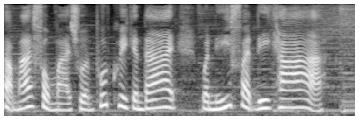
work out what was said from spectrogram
สามารถส่งมาชวนพูดคุยกันได้ วันนี้สวัสดีดีค่ะ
